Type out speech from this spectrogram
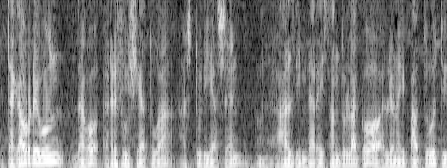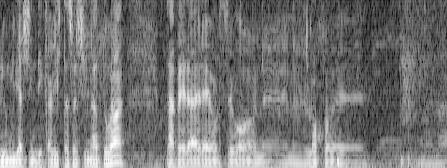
Eta gaur egun dago errefusiatua Asturiasen, aldin berra izan dulako, leon aipatu dut, iru mila sindikalista asesinatua, eta bera ere hortzegon en el ojo de, de, la,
